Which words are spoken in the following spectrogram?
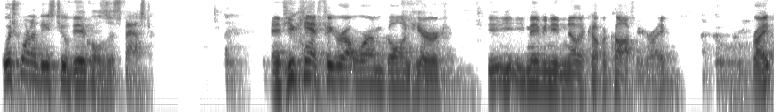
Which one of these two vehicles is faster? And if you can't figure out where I'm going here, you, you maybe need another cup of coffee, right? Right?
